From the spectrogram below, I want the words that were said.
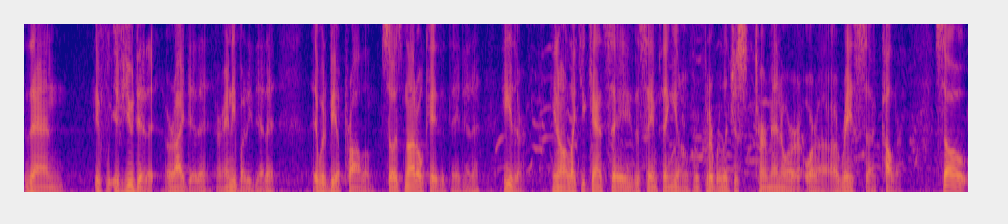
then if if you did it or I did it or anybody did it, it would be a problem. So it's not okay that they did it either. You know, like you can't say the same thing. You know, put a religious term in or or a, a race uh, color. So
